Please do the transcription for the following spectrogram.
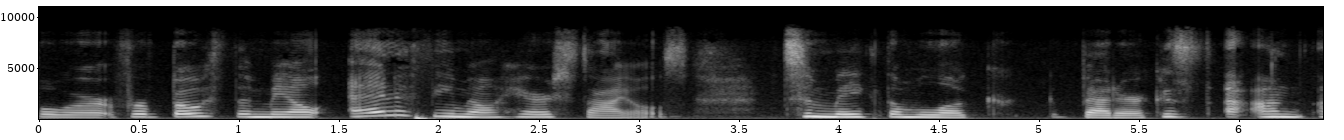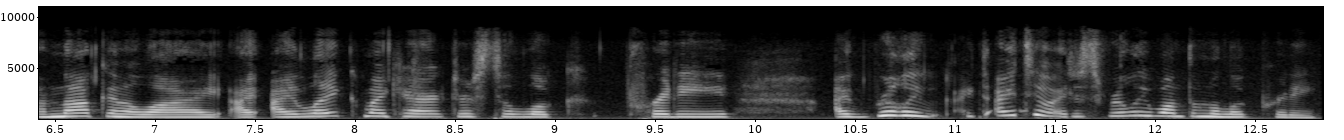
for for both the male and female hairstyles to make them look better. Because I'm I'm not gonna lie, I I like my characters to look pretty. I really I, I do. I just really want them to look pretty,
